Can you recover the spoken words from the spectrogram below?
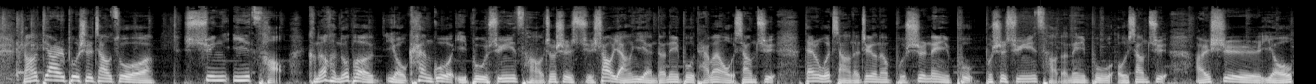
然后第二部是叫做《薰衣草》，可能很多朋友有看过一部《薰衣草》，就是许绍洋演的那部台湾偶像剧。但是我讲的这个呢，不是那一部，不是《薰衣草》的那一部偶像剧，而是由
